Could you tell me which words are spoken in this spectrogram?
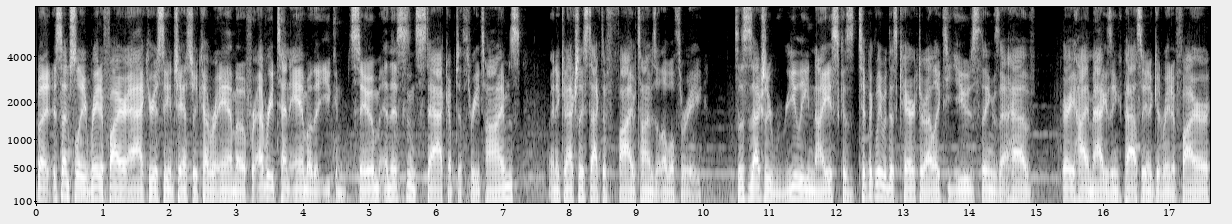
But essentially, rate of fire, accuracy, and chance to recover ammo for every 10 ammo that you consume. And this can stack up to three times. And it can actually stack to five times at level three. So this is actually really nice because typically with this character, I like to use things that have very high magazine capacity and a good rate of fire,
